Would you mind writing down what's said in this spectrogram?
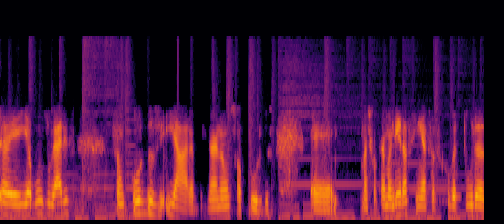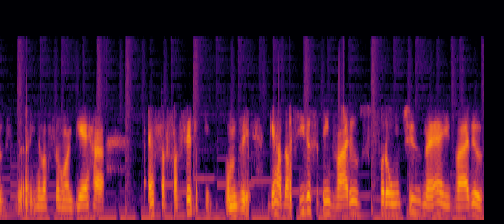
eh, e alguns lugares são curdos e árabes, né? Não só curdos. É, mas de qualquer maneira, assim, essas coberturas em relação à guerra, essa faceta, vamos dizer, guerra da Síria, você tem vários frontes, né? E vários,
